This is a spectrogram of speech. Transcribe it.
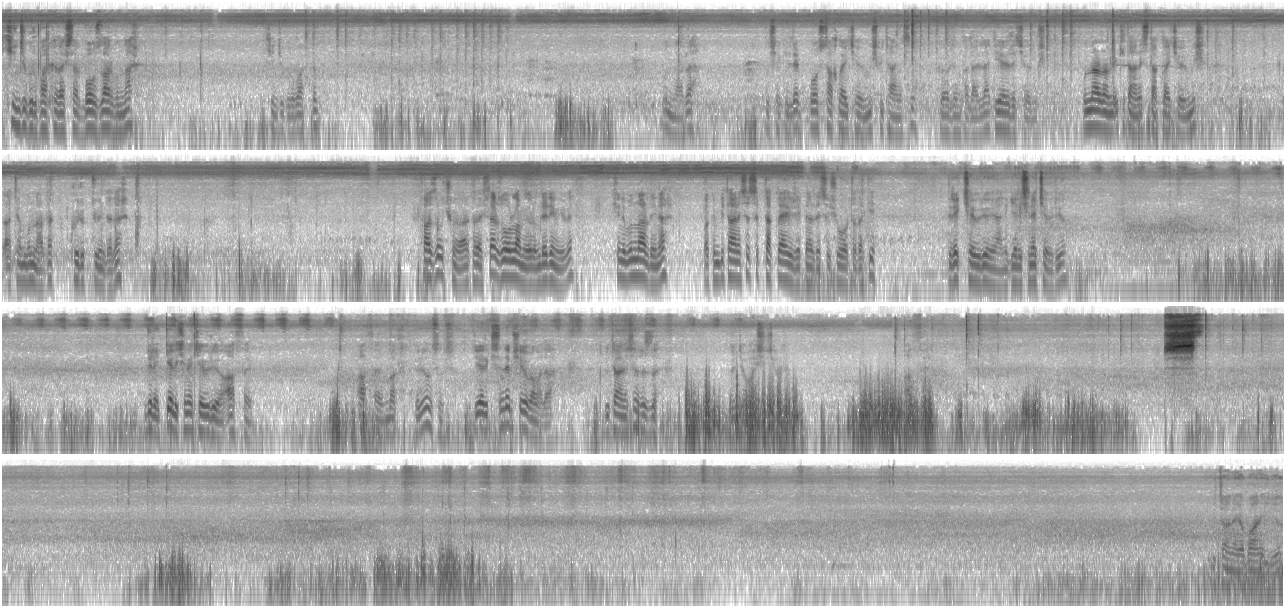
İkinci grup arkadaşlar. Bozlar bunlar. İkinci gruba attım. Bunlar da bu şekilde boz taklayı çevirmiş bir tanesi gördüğüm kadarıyla. Diğeri de çevirmiş. Bunlardan da iki tanesi taklayı çevirmiş. Zaten bunlar da kuyruk tüyündeler. Fazla uçmuyor arkadaşlar. Zorlamıyorum dediğim gibi. Şimdi bunlar da iner. Bakın bir tanesi sık taklaya girecek neredeyse şu ortadaki. Direkt çeviriyor yani. Gelişine çeviriyor. Direkt gelişine çeviriyor. Aferin. Aferin bak görüyor musunuz? Diğer ikisinde bir şey yok ama daha. Bir tanesi hızlı. Önce başlayacak. Aferin. Psst. Bir tane yabani gidiyor.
